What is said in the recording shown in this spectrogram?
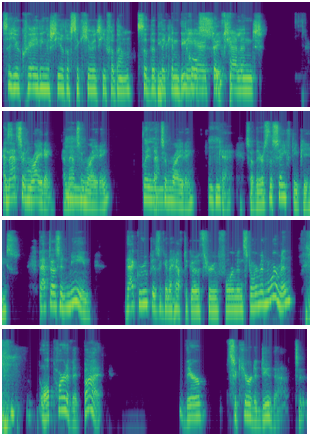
So you're creating a shield of security for them so that they can dare safety. to challenge and that's in writing. And that's in mm. writing. Brilliant. that's in writing. Mm-hmm. okay. So there's the safety piece. That doesn't mean that group isn't going to have to go through forming storming and norming. All part of it. But they're secure to do that to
